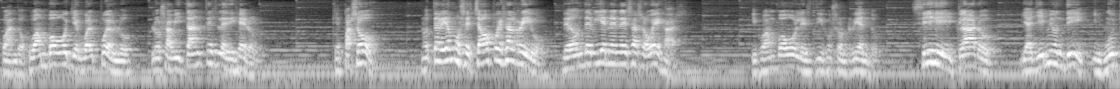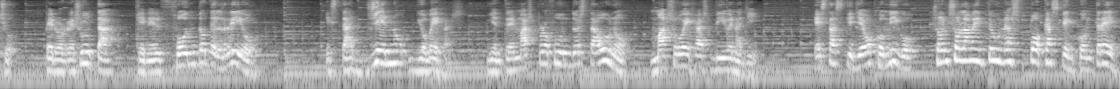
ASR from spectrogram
Cuando Juan Bobo llegó al pueblo, los habitantes le dijeron, ¿qué pasó? ¿No te habíamos echado pues al río? ¿De dónde vienen esas ovejas? Y Juan Bobo les dijo sonriendo, sí, claro, y allí me hundí, y mucho, pero resulta que en el fondo del río está lleno de ovejas, y entre más profundo está uno, más ovejas viven allí. Estas que llevo conmigo son solamente unas pocas que encontré,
